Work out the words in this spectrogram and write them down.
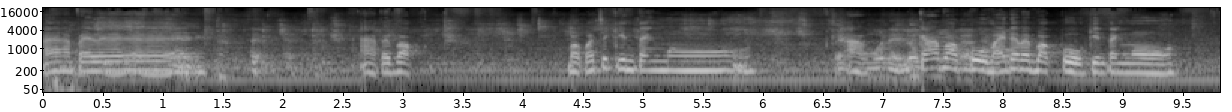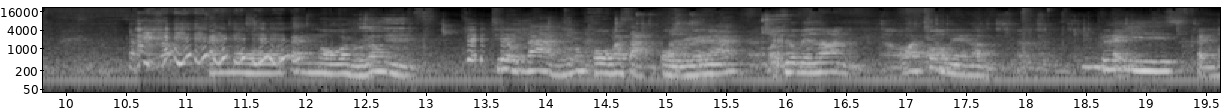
อ่าไปเลย อ่าไปบอก บอกว่าจะกินแตงโมอะกล้าบอกปู่ไหมเดินไปบอกปู่กินแตงโม แตงโม แตงโมหนูต้อง เที่ยวหน้าหนูต้องโทรมาสั่งปู่เลยนะวอเทอร์เมลอนว่าชื่อเมลอนคืออีแตงโม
